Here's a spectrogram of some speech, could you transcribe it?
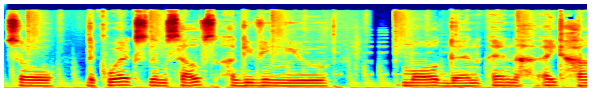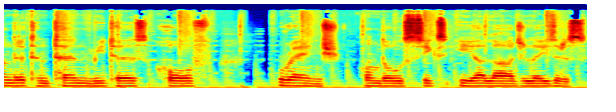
So the quirks themselves are giving you more than an 810 meters of range on those 6 EA large lasers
